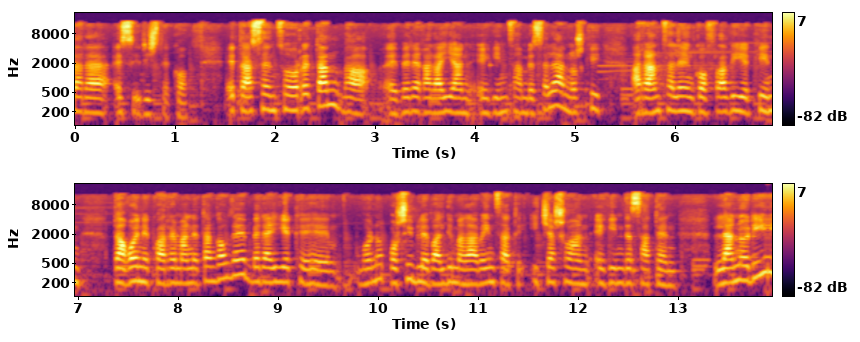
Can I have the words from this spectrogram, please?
kostaldeetara ez iristeko. Eta zentzu horretan, ba, e, bere garaian egintzan bezala, noski arrantzaleen kofradiekin dagoeneko harremanetan gaude, beraiek e, bueno, posible baldima da behintzat itsasoan egin dezaten lan hori,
